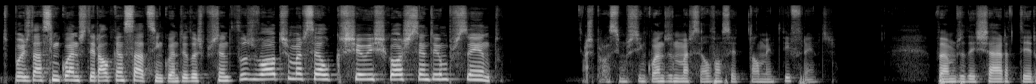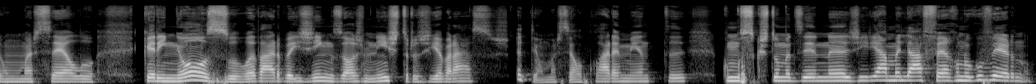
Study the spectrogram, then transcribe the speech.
Depois de há 5 anos ter alcançado 52% dos votos, Marcelo cresceu e chegou aos 61%. Os próximos 5 anos de Marcelo vão ser totalmente diferentes. Vamos deixar de ter um Marcelo carinhoso a dar beijinhos aos ministros e abraços. Até um Marcelo claramente, como se costuma dizer na gíria, a malhar ferro no governo.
